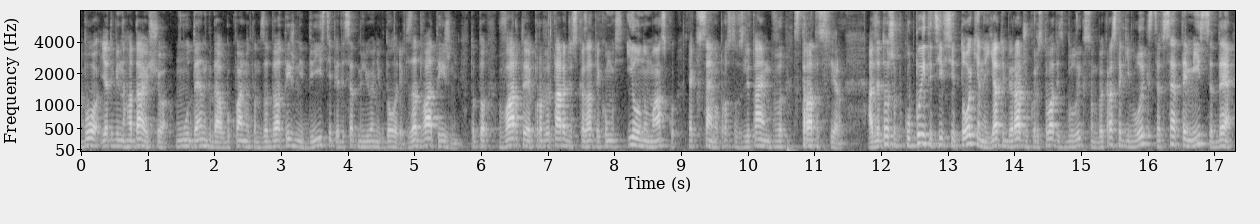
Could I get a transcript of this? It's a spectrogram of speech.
Або я тобі нагадаю, що Муденк дав буквально там за два тижні 250 мільйонів доларів за два тижні. Тобто варто про ретардію сказати якомусь Ілону Маску, як все, ми просто взлітаємо в стратосферу. А для того, щоб купити ці всі токени, я тобі раджу користуватись Буликсом, бо якраз таки Буликс це все те місце, де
